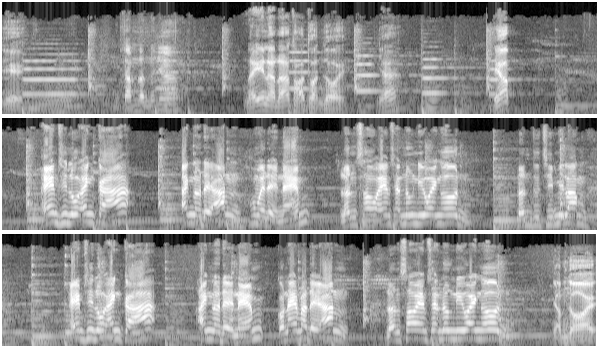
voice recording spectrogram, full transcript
Gì? 100 lần nữa nhá. Nãy là đã thỏa thuận rồi nhá. Tiếp. Em xin lỗi anh cá. Anh là để ăn, không phải để ném. Lần sau em sẽ nâng niu anh hơn. Lần thứ 95 Em xin lỗi anh cá Anh là để ném, còn em là để ăn. Lần sau em sẽ nâng niu anh hơn. Nhầm rồi.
